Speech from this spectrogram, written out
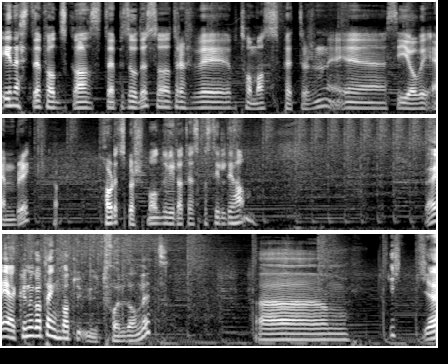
I neste podkast-episode så treffer vi Thomas Pettersen, CEO i Embrik. Ja. Har du et spørsmål du vil at jeg skal stille til han? Nei, jeg kunne godt tenke meg at du utfordrer han litt. Uh, ikke,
